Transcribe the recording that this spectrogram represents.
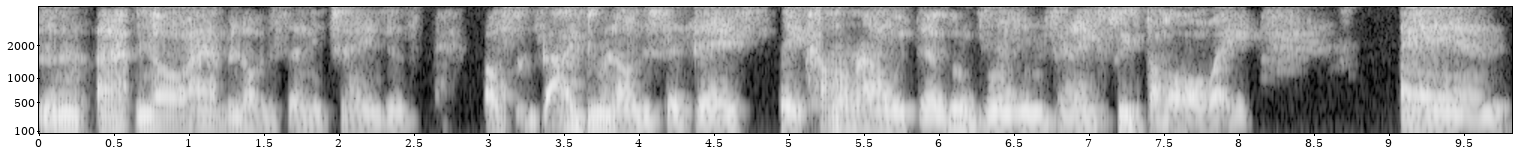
Mm, no, I haven't noticed any changes. Oh, I do notice that they they come around with their little brooms and they sweep the hallway, and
